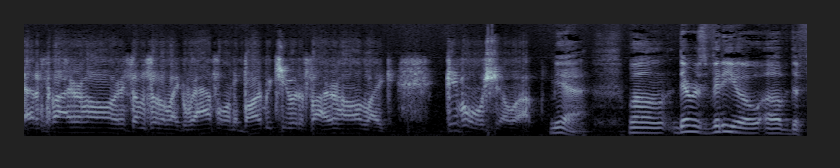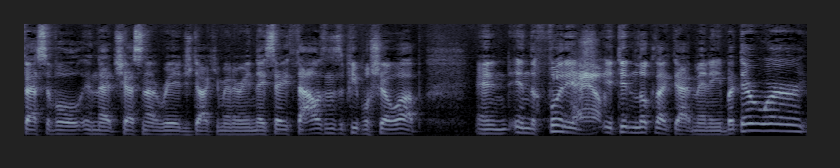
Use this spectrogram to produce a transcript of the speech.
at a fire hall, or some sort of like raffle and a barbecue at a fire hall, like people will show up. Yeah. Well, there was video of the festival in that Chestnut Ridge documentary, and they say thousands of people show up. and in the footage Damn. it didn't look like that many but there were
